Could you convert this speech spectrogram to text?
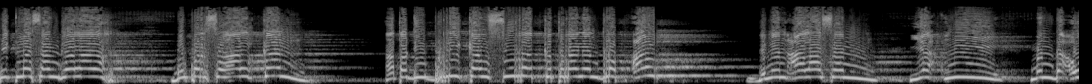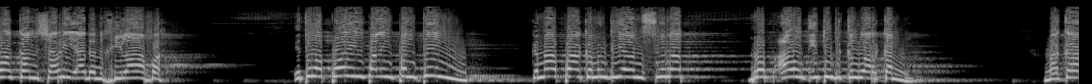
hikmah sanggala dipersoalkan atau diberikan surat keterangan drop out dengan alasan yakni mendakwakan syariah dan khilafah. Itulah poin paling penting kenapa kemudian surat drop out itu dikeluarkan. Maka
